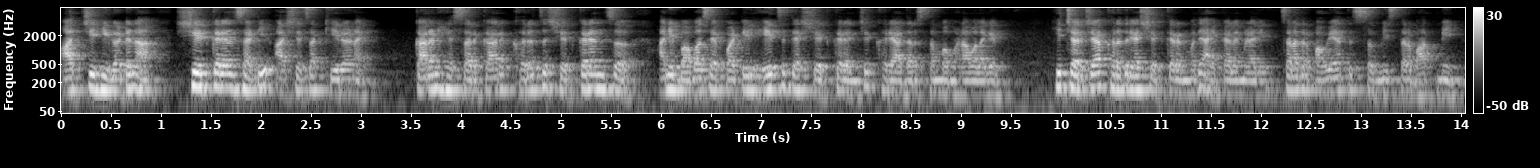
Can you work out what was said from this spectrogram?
आजची ही घटना शेतकऱ्यांसाठी आशेचा किरण आहे. कारण हे सरकार खरंच शेतकऱ्यांचं आणि बाबासाहेब पाटील हेच त्या शेतकऱ्यांचे खरे आधारस्तंभ म्हणावं लागेल. ही चर्चा खरं तर या शेतकऱ्यांमध्ये ऐकायला मिळाली. चला तर पाहूयात सविस्तर बातमी.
